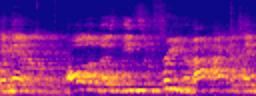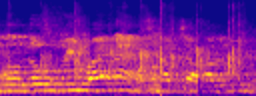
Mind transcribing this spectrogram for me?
Amen. All of us need some freedom. I, I can take a little dose of freedom right now. Somebody shout hallelujah.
